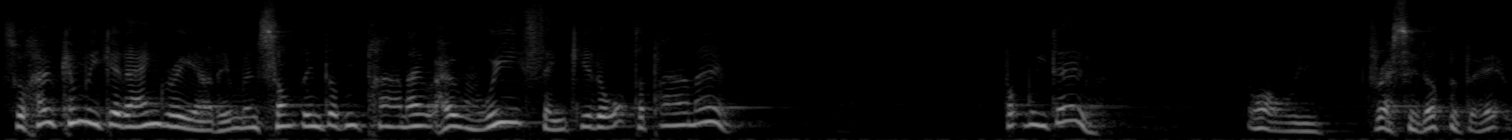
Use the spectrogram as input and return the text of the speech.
So how can we get angry at him when something doesn't pan out how we think it ought to pan out? But we do. Well, we dress it up a bit.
